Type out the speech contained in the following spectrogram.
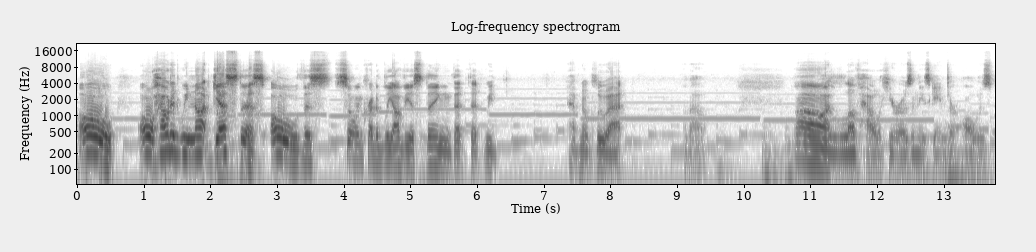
Oh, oh, how did we not guess this? Oh, this so incredibly obvious thing that, that we have no clue at about. Oh, I love how heroes in these games are always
